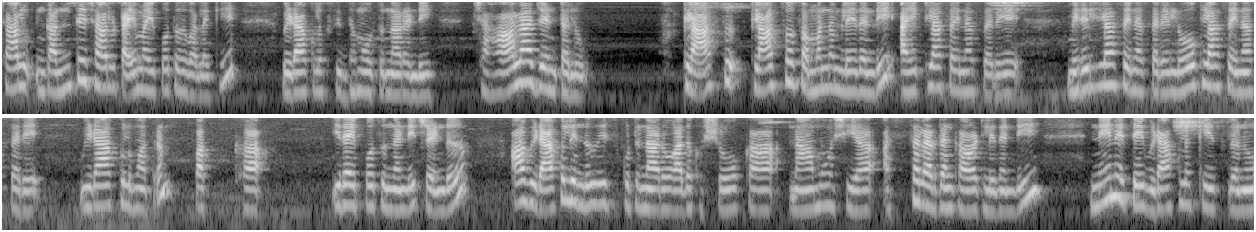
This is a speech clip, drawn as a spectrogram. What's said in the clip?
చాలు ఇంక అంతే చాలు టైం అయిపోతుంది వాళ్ళకి. విడాకులకు సిద్ధమవుతున్నారండి. చాలా జంటలు. క్లాస్ క్లాస్తో సంబంధం లేదండి. ఐ క్లాస్ అయినా సరే మిడిల్ క్లాస్ అయినా సరే లో క్లాస్ అయినా సరే విడాకులు మాత్రం పక్కా ఇదైపోతుందండి ట్రెండ్. ఆ విడాకులు ఎందుకు తీసుకుంటున్నారు? అదొక షోక? నామోషియా? అస్సలు అర్థం కావట్లేదండి. నేనైతే విడాకుల కేసులను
